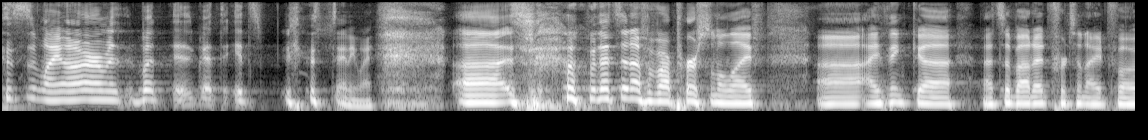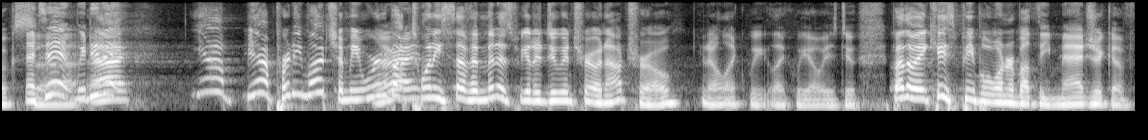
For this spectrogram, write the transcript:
this is my arm, but it, it's anyway. Uh, so that's enough of our personal life. Uh, I think uh, that's about it for tonight, folks. That's Uh, it. We did uh, it. Yeah, yeah, pretty much. I mean, we're All about right. 27 minutes. We got to do intro and outro, you know, like we like we always do. By the way, in case people wonder about the magic of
